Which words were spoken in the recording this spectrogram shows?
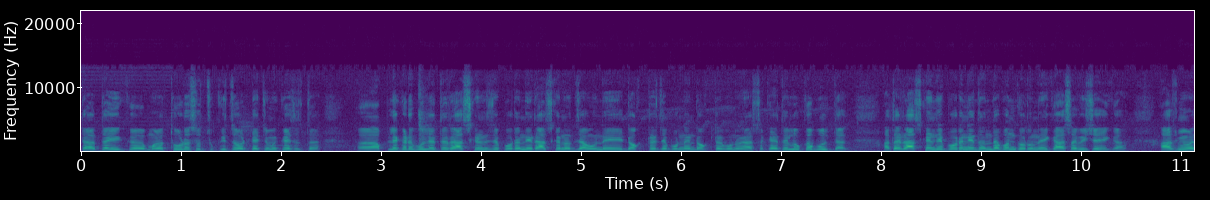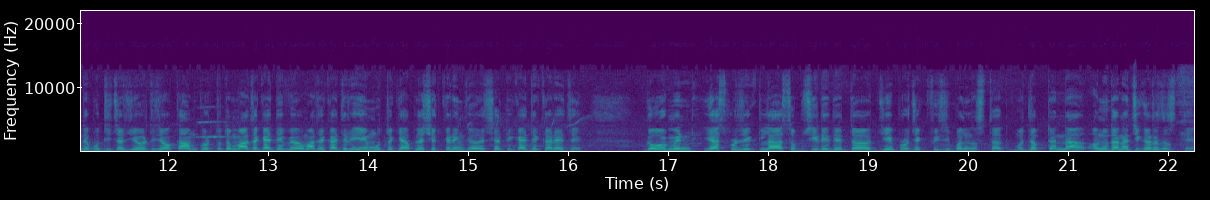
तर आता एक मला थोडंसं चुकीचं वाटतं. त्याच्यामुळे काय असतं आपल्याकडे बोललं तर राजकारणाच्या पोरांनी राजकारणात जाऊ नये डॉक्टरच्या पोरांनी डॉक्टर बनू नये असं काय ते लोक बोलतात. आता राजकारणाच्या पोरांनी धंदा पण करू नये का? असा विषय आहे का? आज मी माझ्या बुद्धीच्या जीवावरती जेव्हा काम करतो तर माझं काहीतरी माझं काहीतरी एम होतं की आपल्या शेतकऱ्यांसाठी काहीतरी करायचं आहे. गव्हर्मेंट ह्याच प्रोजेक्टला सबसिडी देतं जे प्रोजेक्ट फिजिबल नसतात. मतलब त्यांना अनुदानाची गरज असते.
